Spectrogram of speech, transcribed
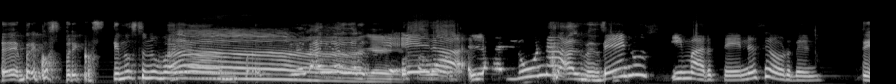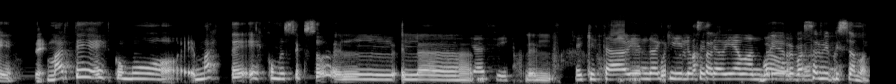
Eh, precoz, precoz, que no se nos vaya. Ah, favor. Era la Luna, Cálmense. Venus y Marte, en ese orden. Sí. Sí. Marte es como Marte es como el sexo, el, el- la- Ya sí. el- Es que estaba viendo aquí lo que repasar- te había mandado. voy a repasar mi pijama.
